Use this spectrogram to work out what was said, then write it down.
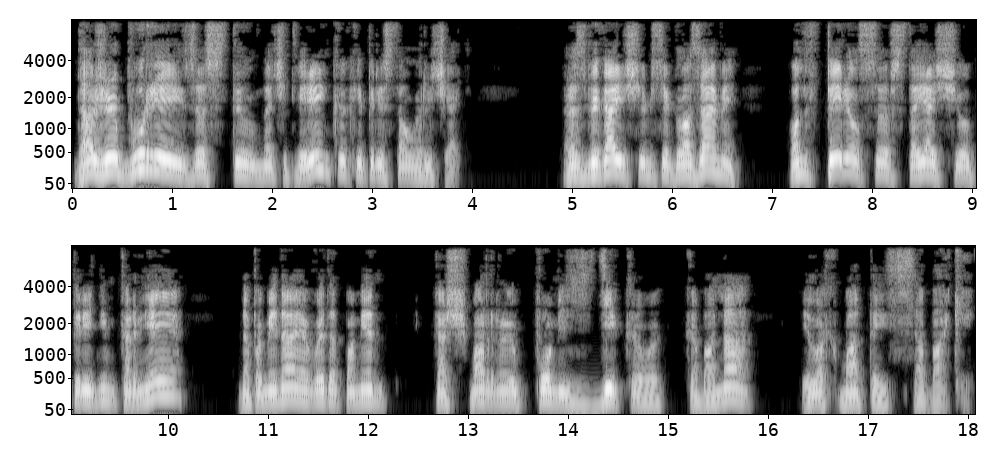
Даже Бурей застыл на четвереньках и перестал рычать. Разбегающимися глазами он вперился в стоящего перед ним Корнея, напоминая в этот момент кошмарную помесь дикого кабана и лохматой собаки.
